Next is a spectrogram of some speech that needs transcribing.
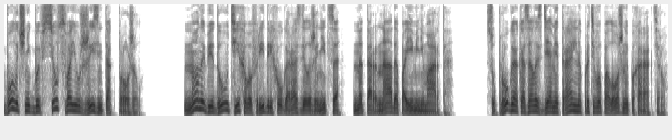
булочник бы всю свою жизнь так прожил. Но на беду тихого Фридриха угораздило жениться на торнадо по имени Марта. Супруга оказалась диаметрально противоположной по характеру.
